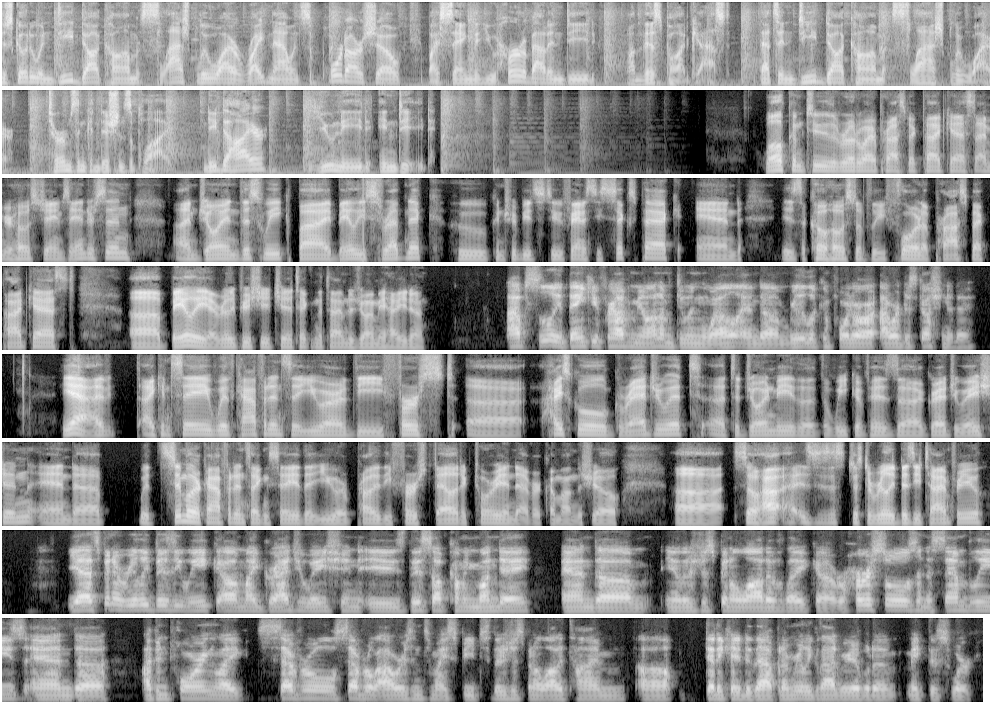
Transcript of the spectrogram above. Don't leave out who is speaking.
Speaker 1: Just go to Indeed.com slash BlueWire right now and support our show by saying that you heard about Indeed on this podcast. That's Indeed.com slash BlueWire. Terms and conditions apply. Need to hire? You need Indeed.
Speaker 2: Welcome to the RotoWire Prospect Podcast. I'm your host, James Anderson. I'm joined this week by Bailey Srebnick, who contributes to Fantasy Six Pack and is the co-host of the Florida Prospect Podcast. Uh, Bailey, I really appreciate you taking the time to join me. How are you doing?
Speaker 3: Absolutely. Thank you for having me on. I'm doing well, and I'm um, really looking forward to our, our discussion today.
Speaker 2: Yeah, I, I can say with confidence that you are the first uh, high school graduate uh, to join me the, the week of his uh, graduation. And uh, with similar confidence, I can say that you are probably the first valedictorian to ever come on the show. Uh, so, how is this just a really busy time for you?
Speaker 3: Yeah, it's been a really busy week. Uh, my graduation is this upcoming Monday, and um, you know, there's just been a lot of like uh, rehearsals and assemblies, and uh, I've been pouring like several several hours into my speech. So there's just been a lot of time uh, dedicated to that. But I'm really glad we are able to make this work.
